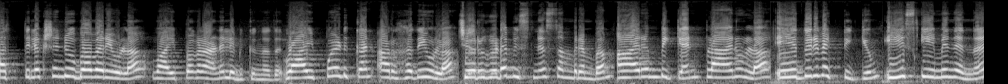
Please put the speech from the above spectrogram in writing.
പത്ത് ലക്ഷം രൂപ വരെയുള്ള വായ്പകളാണ് ലഭിക്കുന്നത്. വായ്പ എടുക്കാൻ അർഹതയുള്ള ചെറുകിട ബിസിനസ് സംരംഭം ആരംഭിക്കാൻ പ്ലാനുള്ള ഏതൊരു വ്യക്തിക്കും ഈ സ്കീമിൽ നിന്ന്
